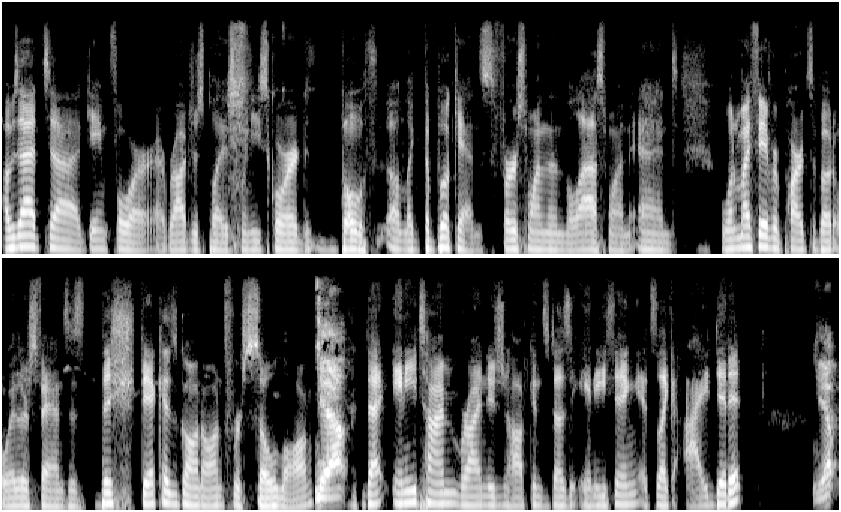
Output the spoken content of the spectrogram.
I was at uh, game four at Rogers Place when he scored both, uh, like the bookends, first one and the last one. And one of my favorite parts about Oilers fans is this shtick has gone on for so long Yeah. that anytime Ryan Nugent Hopkins does anything, it's like I did it. Yep.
